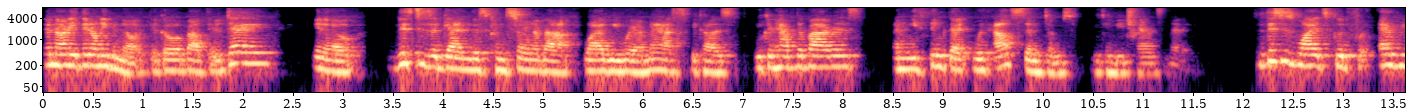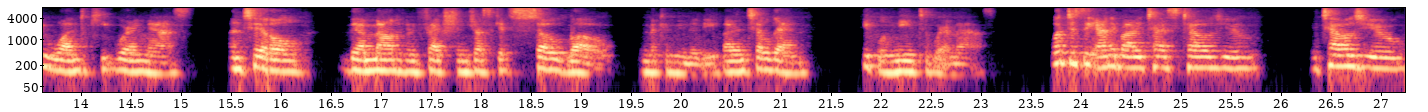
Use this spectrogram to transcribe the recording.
they're not, they don't even know it. They go about their day. You know, this is again, this concern about why we wear masks because you can have the virus and we think that without symptoms, you can be transmitted. So this is why it's good for everyone to keep wearing masks until the amount of infection just gets so low in the community. But until then, people need to wear masks. What does the antibody test tell you? It tells you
